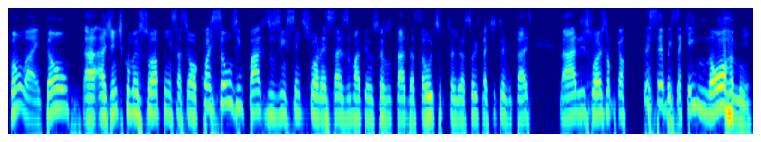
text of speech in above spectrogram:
Vamos lá. Então a, a gente começou a pensar assim, ó, quais são os impactos dos incêndios florestais mantendo os resultados da saúde, especialização e estatísticas vitais na área de floresta tropical. Perceba, isso aqui é enorme.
